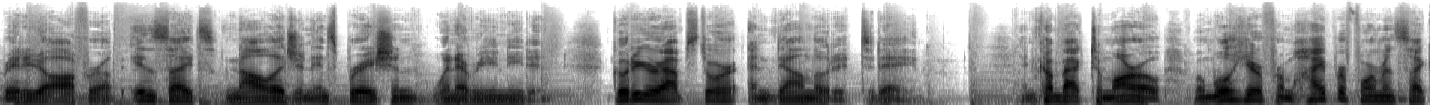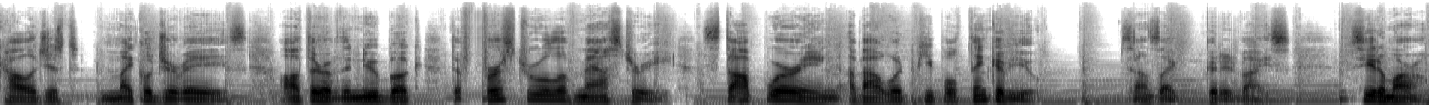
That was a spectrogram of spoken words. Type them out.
ready to offer up insights, knowledge, and inspiration whenever you need it. Go to your app store and download it today. And come back tomorrow when we'll hear from high performance psychologist Michael Gervais, author of the new book, The First Rule of Mastery Stop Worrying About What People Think of You. Sounds like good advice. See you tomorrow.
